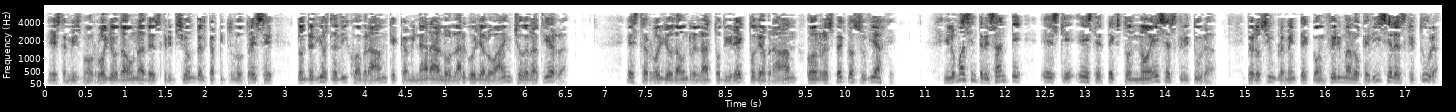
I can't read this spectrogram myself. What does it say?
Este mismo rollo da una descripción del capítulo 13, donde Dios le dijo a Abraham que caminara a lo largo y a lo ancho de la tierra. Este rollo da un relato directo de Abraham con respecto a su viaje. Y lo más interesante es que este texto no es escritura, pero simplemente confirma lo que dice la escritura.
